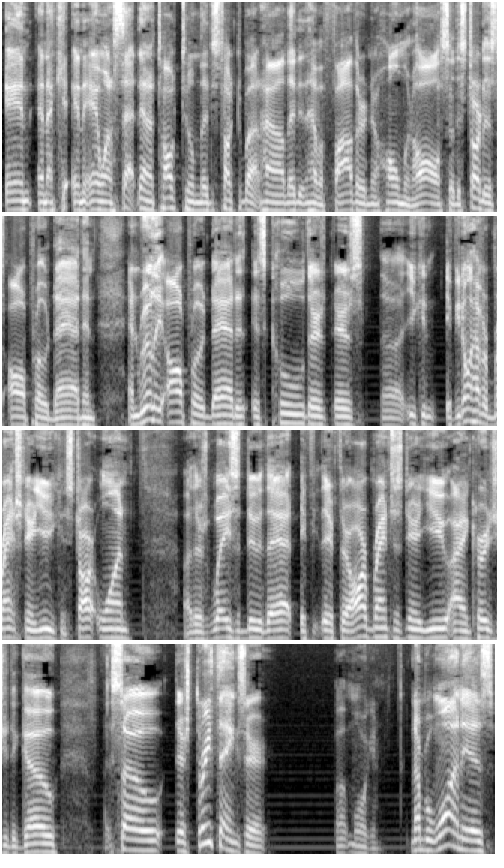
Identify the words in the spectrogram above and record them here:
And and I and, and when I sat down and talked to them, they just talked about how they didn't have a father in their home at all. So they started this All Pro Dad, and and really All Pro Dad is, is cool. There's there's uh, you can if you don't have a branch near you, you can start one. Uh, there's ways to do that. If if there are branches near you, I encourage you to go. So there's three things there, uh, Morgan. Number one is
